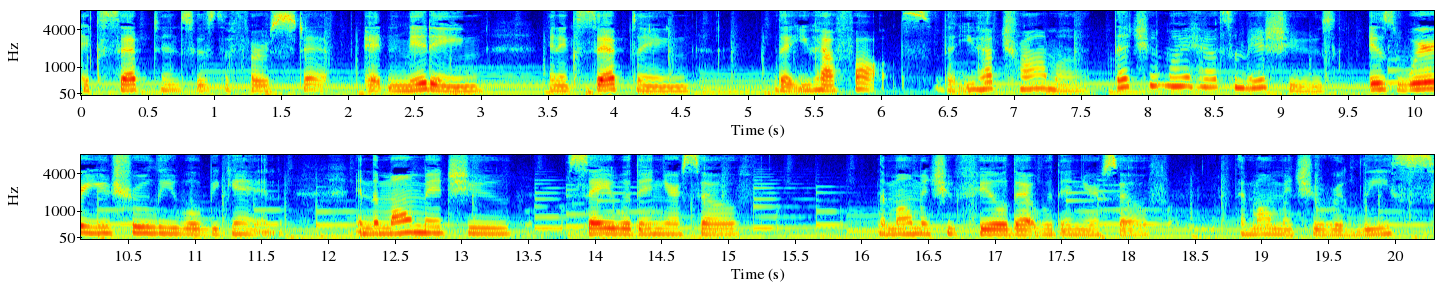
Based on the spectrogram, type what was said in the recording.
Acceptance is the first step. Admitting and accepting that you have faults, that you have trauma, that you might have some issues is where you truly will begin. And the moment you say within yourself, the moment you feel that within yourself, the moment you release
